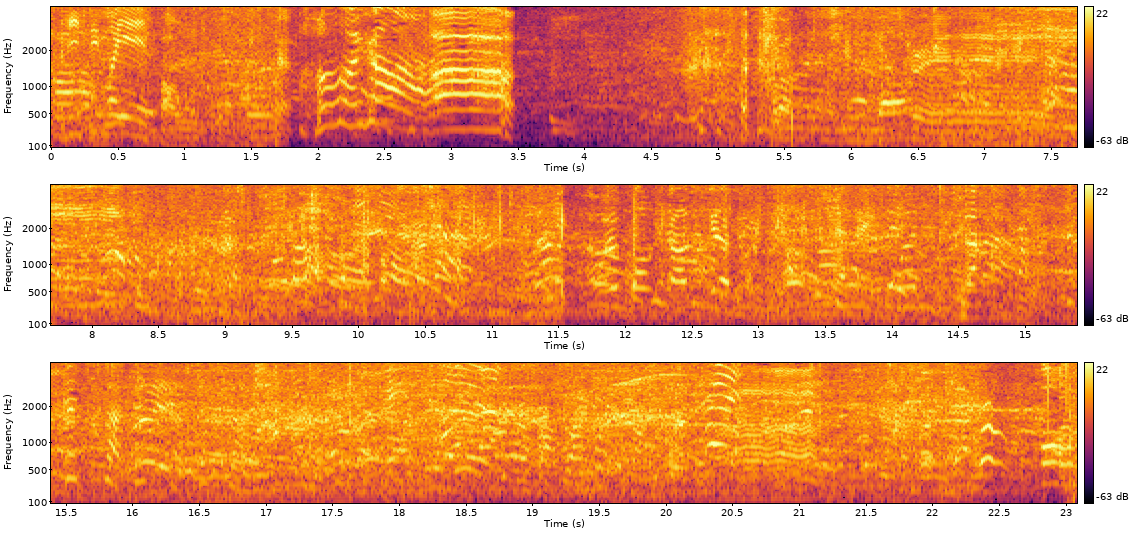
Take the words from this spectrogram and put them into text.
Have you seen my ear fold? Oh my god! Ah! Oh!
